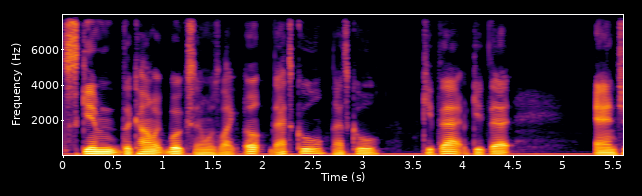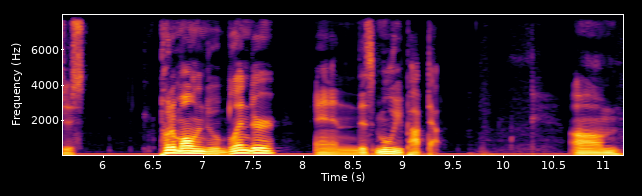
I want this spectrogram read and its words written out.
skimmed the comic books and was like, "Oh, that's cool. That's cool. Keep that. Keep that," and just put them all into a blender, and this movie popped out. Um,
